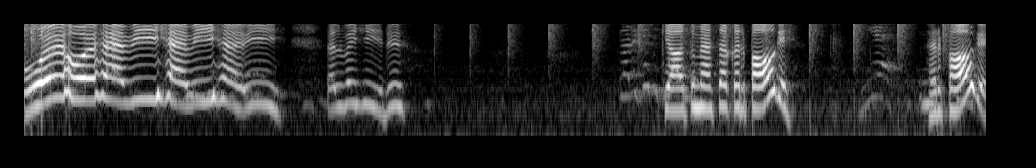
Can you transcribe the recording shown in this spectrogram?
ओए होए हैवी हैवी हैवी चल भाई शीर। क्या तुम ऐसा कर पाओगे? कर पाओगे?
